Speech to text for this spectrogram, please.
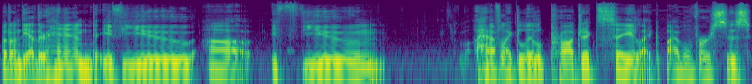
But on the other hand, if you uh, if you have like little projects, say like Bible verses,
